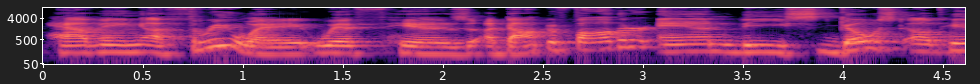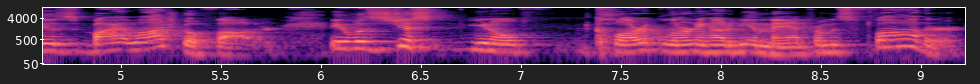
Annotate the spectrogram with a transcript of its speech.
having a three-way with his adoptive father and the ghost of his biological father. It was just, you know, Clark learning how to be a man from his father.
